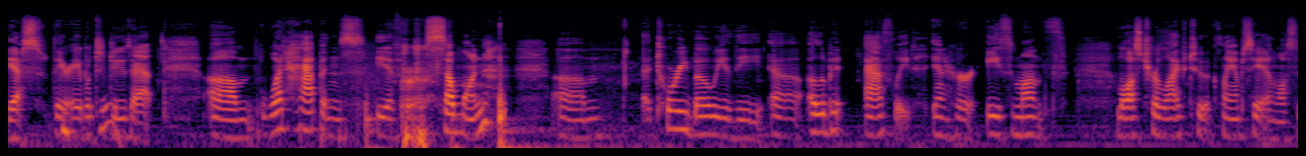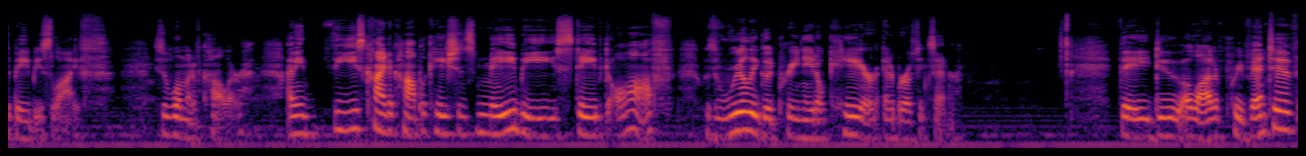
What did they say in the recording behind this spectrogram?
yes, they're able to do that. Um, what happens if someone, um, uh, Tori Bowie, the uh, Olympic athlete, in her eighth month, lost her life to eclampsia and lost the baby's life? She's a woman of color. I mean, these kind of complications may be staved off with really good prenatal care at a birthing center. They do a lot of preventive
